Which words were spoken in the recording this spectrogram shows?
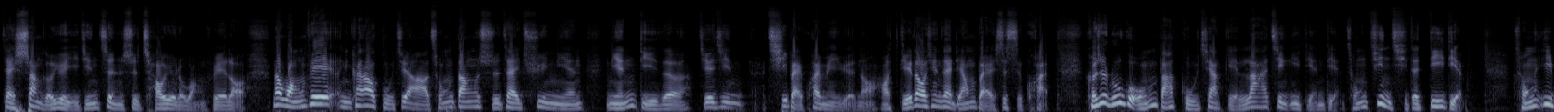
在上个月已经正式超越了网飞了。那网飞，你看到股价啊，从当时在去年年底的接近七百块美元哦，好，跌到现在两百四十块。可是如果我们把股价给拉近一点点，从近期的低点，从一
